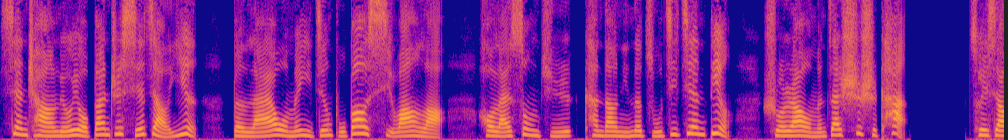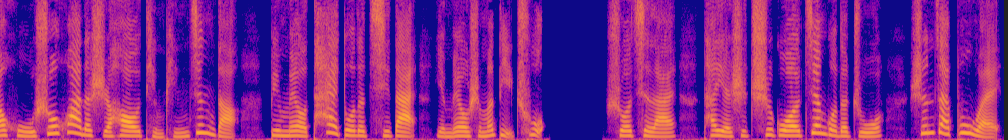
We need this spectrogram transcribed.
现场留有半只鞋脚印，本来我们已经不抱希望了。后来宋局看到您的足迹鉴定，说让我们再试试看。”崔小虎说话的时候挺平静的，并没有太多的期待，也没有什么抵触。说起来，他也是吃过见过的主，身在部委，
